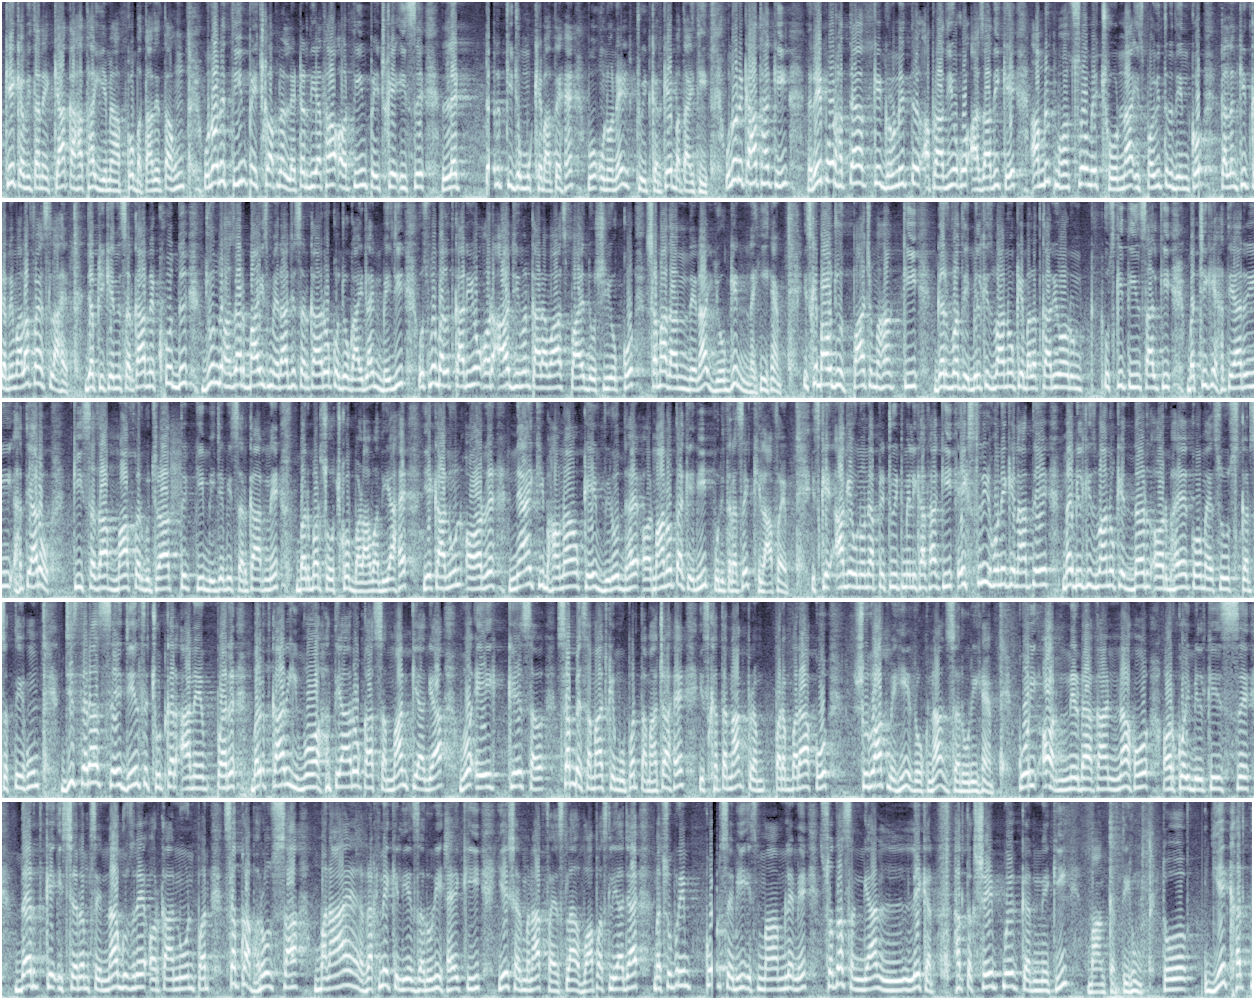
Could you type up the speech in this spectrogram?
के कविता ने क्या कहा था, ये मैं आपको बता देता हूँ। उन्होंने तीन पेज का अपना लेटर दिया था और तीन पेज के इस लेटर ट्विटर की जो मुख्य बातें हैं, वो उन्होंने ट्वीट करके बताई थी। उन्होंने कहा था कि रेप और हत्या के घृणित अपराधियों को आज़ादी के अमृत महोत्सव में छोड़ना इस पवित्र दिन को कलंकित करने वाला फैसला है। जबकि केंद्र सरकार ने खुद जून 2022 में राज्य सरकारों को जो गाइडलाइन भेजी, उसमें बलात्कारियों और आजीवन कारावास पाए दोषियों को समाधान देना योग्य नहीं है। इसके बावजूद पाँच माह की गर्भवती बिल्किस बानो के बलात्कारियों और उन, उसकी तीन साल की बच्ची के हथियारी, हथियारों की सजा माफ़ कर गुजरात की बीजेपी सरकार ने बर्बर सोच को बढ़ावा दिया है। ये कानून और न्याय की भावनाओं के विरुद्ध है और मानवता के भी पूरी तरह से खिलाफ है। इसके आगे उन्होंने अपने ट्वीट में लिखा था कि एक स्त्री होने के नाते मैं बिल्किस बानो के दर्द और भय को महसूस कर सकती हूँ। जिस तरह से जेल से छूटकर आने पर बलात्कारी वो हथियारों का सम्मान किया गया, वो एक सभ्य समाज के मुँह पर तमाचा है। इस खतरनाक परंपरा को शुरुआत में ही रोकना ज़रूरी है। कोई और निर्भया कांड ना हो और कोई बिल्किस दर्द के इस चरम से ना गुजरे और कानून पर सबका भरोसा बनाए रखने के लिए ज़रूरी है कि ये शर्मनाक फैसला वापस लिया जाए। मैं सुप्रीम कोर्ट से भी इस मामले में स्वतः संज्ञान लेकर हस्तक्षेप करने की मांग करती हूँ। तो ये खत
